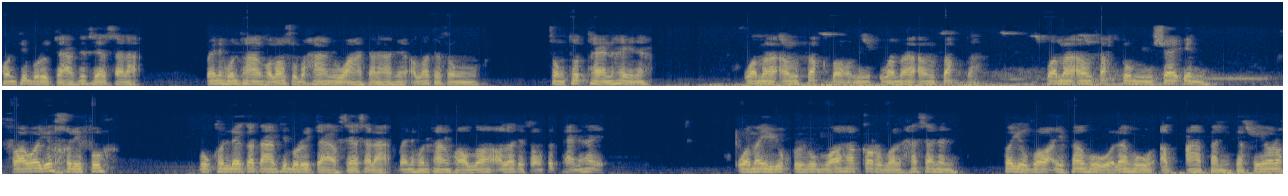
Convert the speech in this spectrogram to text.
คนที่บริจาคที่เสียสละไปในหนทางของลอสุบฮานุวาตาลาเนี่ยอัลลอฮ์จะทรงทรงทดแทนให้นะ ว่ามาอัมฟักต่อมีว่ามาอัมฟักตะว่ามาอัมฟักตุมินชัยอินฟาวายุคริฟุบุคคลใดก็ตามที่บริจาคเสียสละไปในหนทางของอัลลอฮ์อัลลอฮ์จะทรงทดแทนให้ว่าไม่ยุคริฟุลลอฮะกรดัลฮัสนันฟยุดออิฟะฮูละหูอัตอาฟันกะคีรอ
